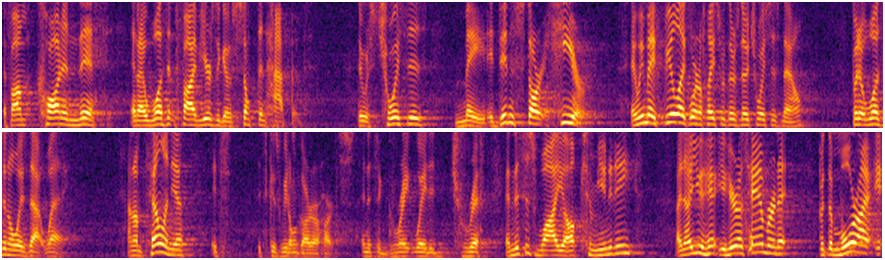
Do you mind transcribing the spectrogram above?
if I'm caught in this and I wasn't five years ago, something happened. There was choices made. It didn't start here. And we may feel like we're in a place where there's no choices now, but it wasn't always that way. And I'm telling you, it's it's because we don't guard our hearts. And it's a great way to drift. And this is why, y'all, community, I know you you hear us hammering it, but the more I,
